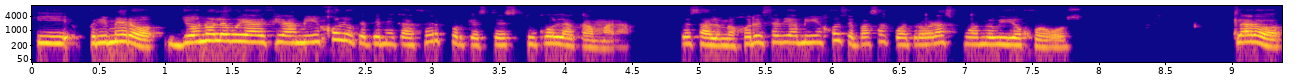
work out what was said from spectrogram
y primero, yo no le voy a decir a mi hijo lo que tiene que hacer porque estés tú con la cámara. Entonces, a lo mejor ese día mi hijo se pasa cuatro horas jugando videojuegos. Claro,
